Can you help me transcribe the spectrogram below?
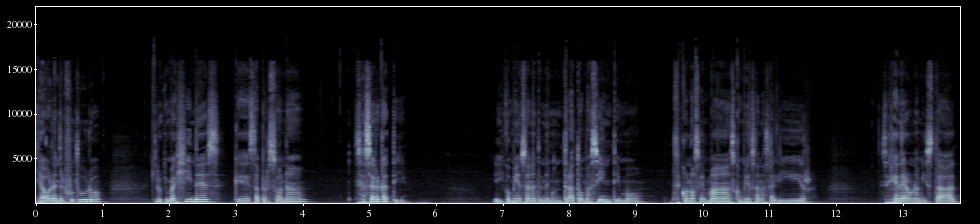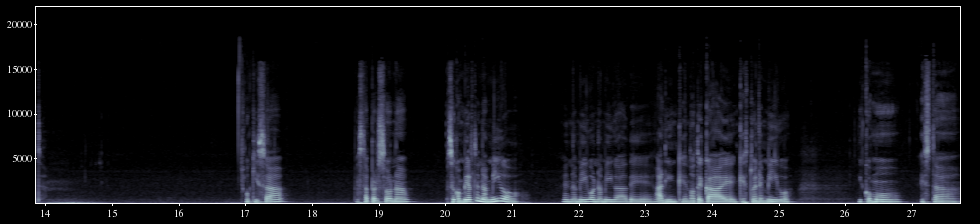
Y ahora en el futuro, quiero que imagines que esta persona se acerca a ti y comienzan a tener un trato más íntimo, se conocen más, comienzan a salir, se genera una amistad. O quizá esta persona se convierte en amigo, en amigo, en amiga de alguien que no te cae, que es tu enemigo. Y cómo esta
